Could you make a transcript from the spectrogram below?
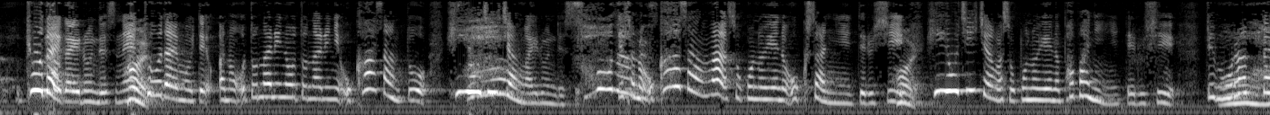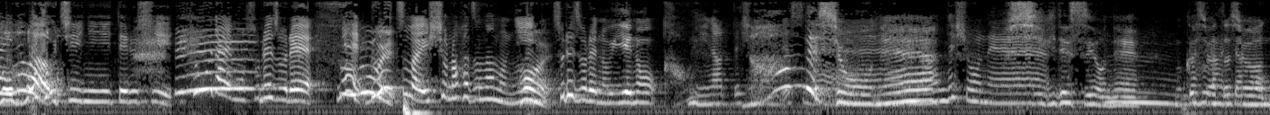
兄弟がいるんですね、はい。兄弟もいてあのお隣のお隣にお母さんとひいおじいちゃんがいるんです。そうです。そのお母さんはそこの家の奥さんに似てるし、はい。ひいおじいちゃんはそこの家のパパに似てるしでもらった犬はうちに似てるし、兄弟もそれぞれ、ね、ルーツは一緒のはずなのに、はい。それぞれの家の顔になってしまうんです、なんでしょうね。なんでしょうね。不思議ですよね。うん。昔私はあの、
